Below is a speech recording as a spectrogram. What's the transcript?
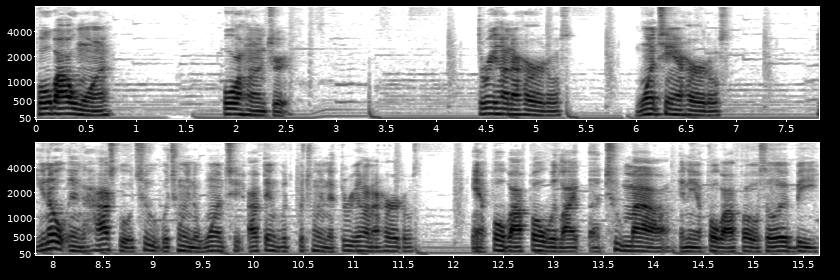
four by one, 400, 300 hurdles, 110 hurdles. You know, in high school too, between the one two, I think between the three hundred hurdles and four by four was like a two mile, and then four by four. So it'd be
